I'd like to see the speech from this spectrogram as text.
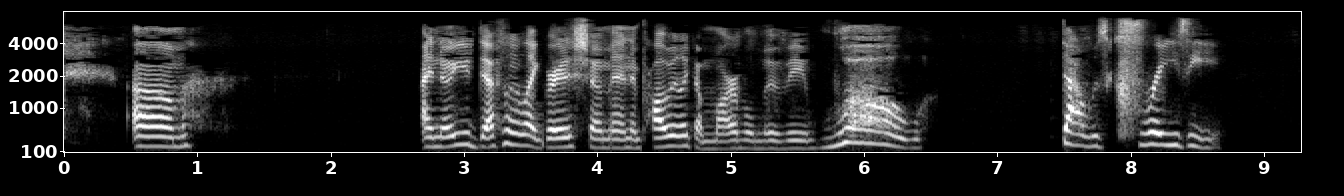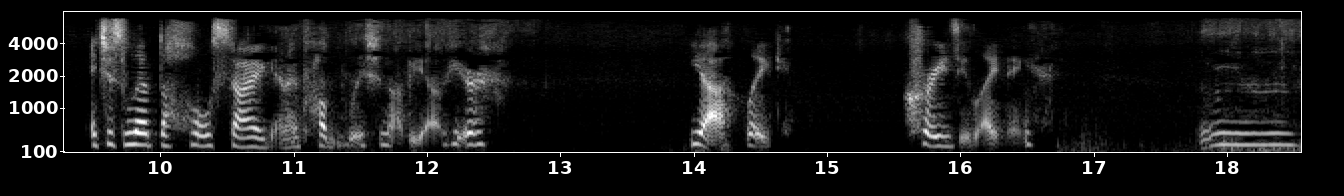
um I know you definitely like Greatest Showman and probably like a Marvel movie. Whoa! That was crazy. It just lit up the whole sky again. I probably should not be out here. Yeah, like crazy lightning. Mm.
